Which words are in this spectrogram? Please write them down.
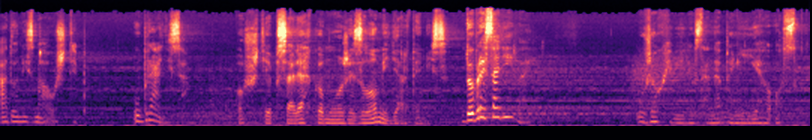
Adonis má oštep. Ubráni sa. Oštep sa ľahko môže zlomiť, Artemis. Dobre sa dívaj. Už o chvíľu sa naplní jeho osud.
